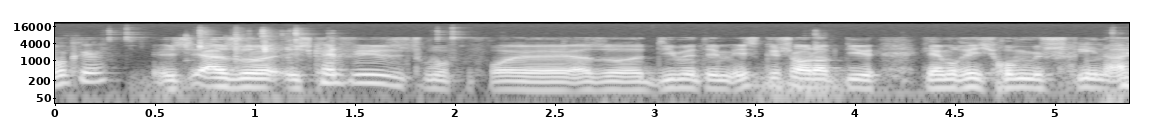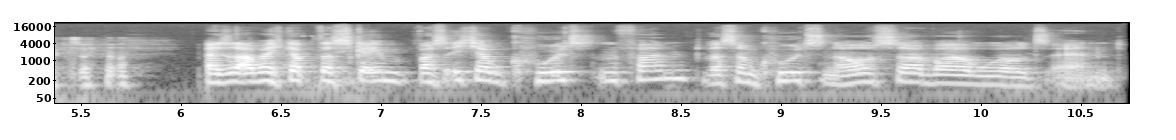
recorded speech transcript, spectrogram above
Okay. Ich, also, ich kenne viele, die sich drüber freuen. Also, die, mit denen ich geschaut habe, die, die haben richtig rumgeschrien, Alter. Also, aber ich glaube, das Game, was ich am coolsten fand, was am coolsten aussah, war World's End.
